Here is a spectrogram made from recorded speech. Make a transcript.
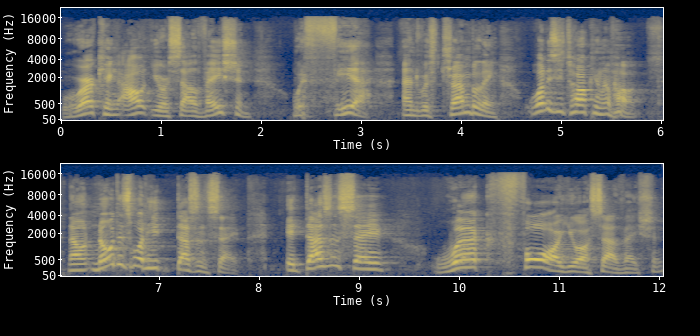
working out your salvation with fear and with trembling. What is he talking about? Now, notice what he doesn't say. It doesn't say work for your salvation.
